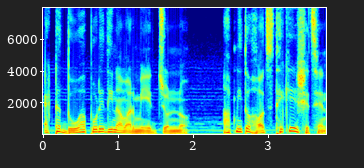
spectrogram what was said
একটা দোয়া পড়ে দিন আমার মেয়ের জন্য। আপনি তো হজ থেকে এসেছেন।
